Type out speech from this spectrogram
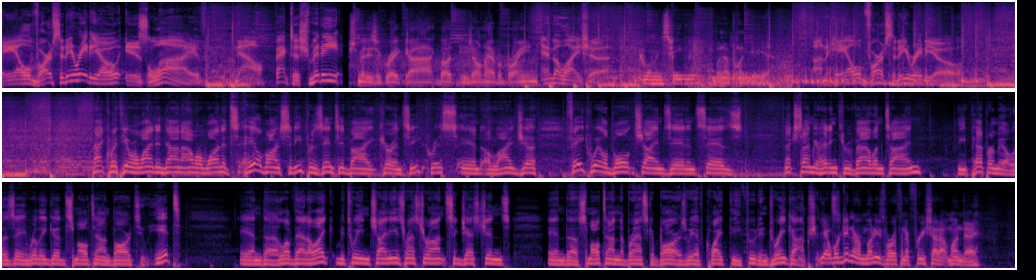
Hail Varsity Radio is live. Now, back to Schmitty Schmitty's a great guy, but he don't have a brain. and Elijah You want me to speak? When I point at you, yeah. on Hail Varsity Radio. Back with you. We're winding down hour one. It's Hail Varsity presented by Currency. Chris and Elijah. Fake Will Bolt chimes in and says, Next time you're heading through Valentine, the Pepper Mill is a really good small town bar to hit. And uh, I love that. I like between Chinese restaurant suggestions and uh, small town Nebraska bars, we have quite the food and drink options. Yeah, we're getting our money's worth in a free shout out Monday.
